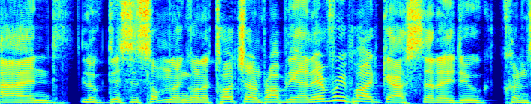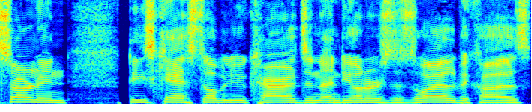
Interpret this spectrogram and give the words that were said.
and look, this is something I'm going to touch on probably on every podcast that I do concerning these KSW cards and, and the others as well, because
